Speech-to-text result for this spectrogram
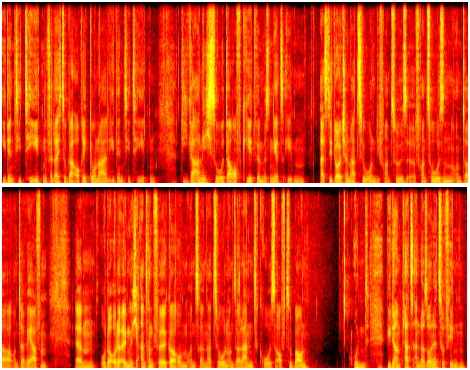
Identitäten, vielleicht sogar auch regionalen Identitäten, die gar nicht so darauf geht, wir müssen jetzt eben als die deutsche Nation die Französe, Franzosen unter, unterwerfen ähm, oder, oder irgendwelche anderen Völker, um unsere Nation, unser Land groß aufzubauen und wieder einen Platz an der Sonne zu finden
